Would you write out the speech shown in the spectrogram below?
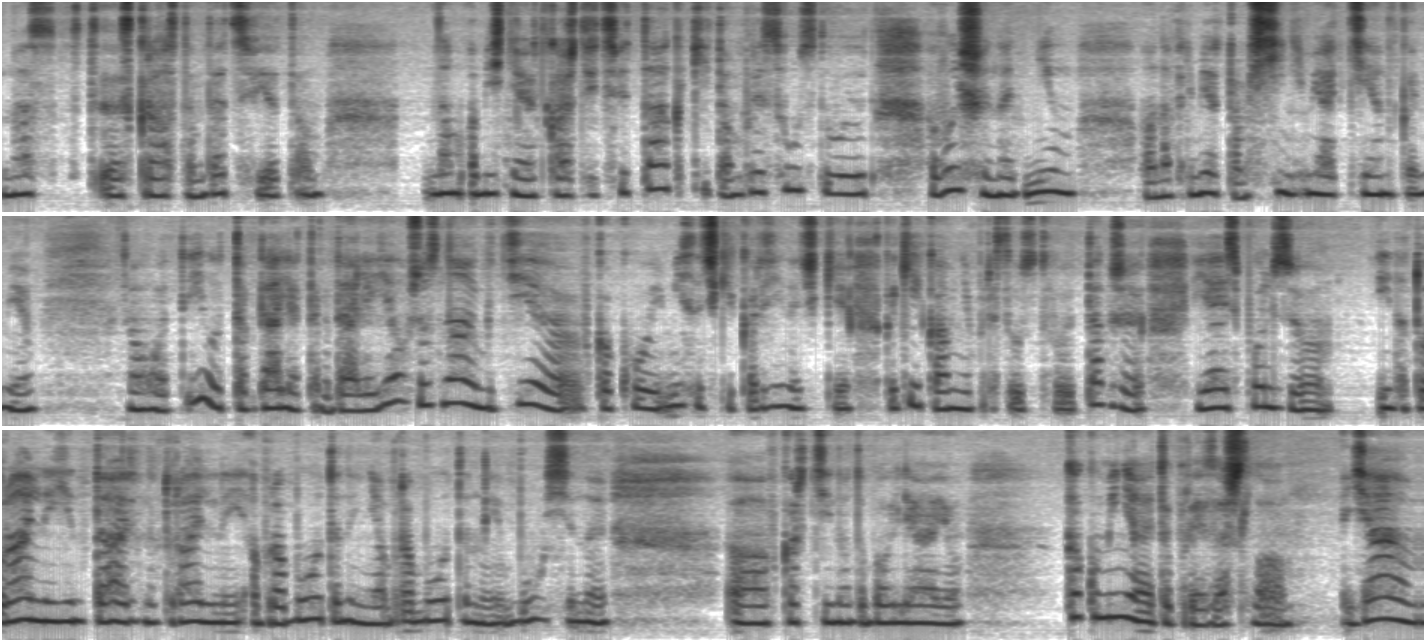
нас с красным да, цветом, нам объясняют каждые цвета, какие там присутствуют, выше над ним, а, например, там синими оттенками, вот, и вот так далее, так далее. Я уже знаю, где, в какой мисочке, корзиночке, какие камни присутствуют. Также я использую и натуральный янтарь, натуральный обработанный, необработанные бусины э, в картину добавляю. Как у меня это произошло? Я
